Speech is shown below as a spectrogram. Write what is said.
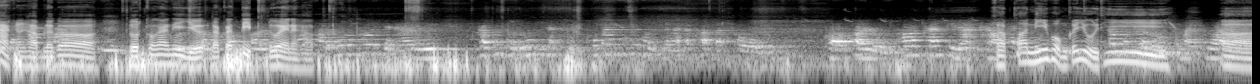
าก ๆนะครับ แล้วก็รถค่อนข้างที่จะเยอะแล้วก็ติดด้วยนะครับ ครับตอนนี้ผมก็อยู่ที่เอ่อ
